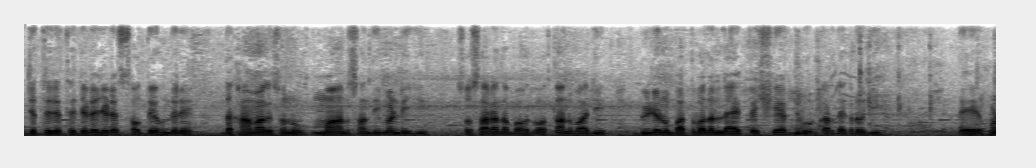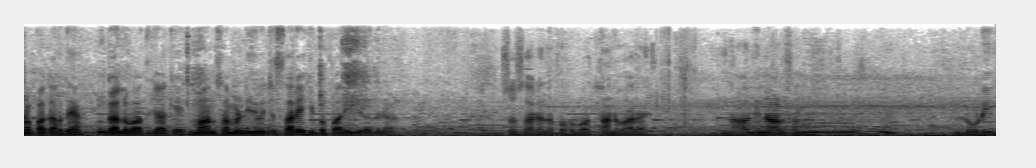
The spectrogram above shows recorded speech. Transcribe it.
ਜਿੱਥੇ ਜਿੱਥੇ ਜਿਹੜੇ ਜਿਹੜੇ ਸੌਦੇ ਹੁੰਦੇ ਨੇ, ਦਿਖਾਵਾਂਗੇ ਤੁਹਾਨੂੰ ਮਾਨਸਾਂ ਦੀ ਮੰਡੀ ਜੀ। ਸੋ ਸਾਰਿਆਂ ਦਾ ਬਹੁਤ ਬਹੁਤ ਧੰਨਵਾਦ ਜੀ। ਵੀਡੀਓ ਨੂੰ ਵੱਧ ਤੋਂ ਵੱਧ ਲਾਈਕ ਤੇ ਸ਼ੇਅਰ ਜ਼ਰੂਰ ਕਰਦਿਆ ਕਰੋ ਜੀ। ਤੇ ਹੁਣ ਆਪਾਂ ਕਰਦੇ ਹਾਂ ਗੱਲਬਾਤ ਜਾ ਕੇ ਮਾਨਸਾ ਮੰਡੀ ਦੇ ਵਿੱਚ ਸਾਰੇ ਹੀ ਵਪਾਰੀ ਵੀਰਾਂ ਦੇ ਨਾਲ। ਸੋ ਸਾਰਿਆਂ ਦਾ ਬਹੁਤ ਬਹੁਤ ਧੰਨਵਾਦ ਹੈ। ਨਾਲ ਦੀ ਨਾਲ ਸਾਨੂੰ ਲੋਹੜੀ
